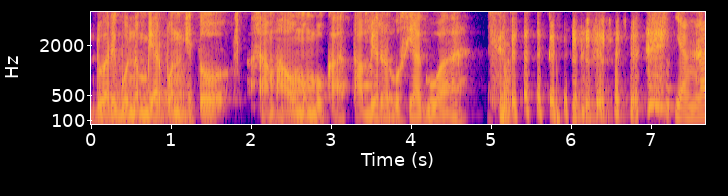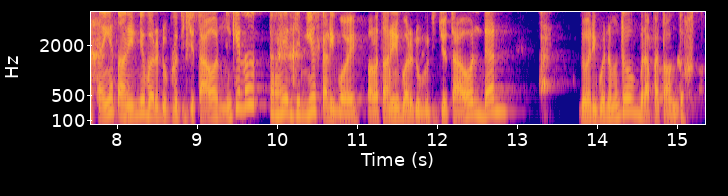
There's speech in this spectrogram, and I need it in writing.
2006 biarpun itu somehow membuka tabir usia gua. yang katanya tahun ini baru 27 tahun. Mungkin lo terakhir jenius kali boy. Kalau tahun ini baru 27 tahun dan 2006 itu berapa tahun tuh?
